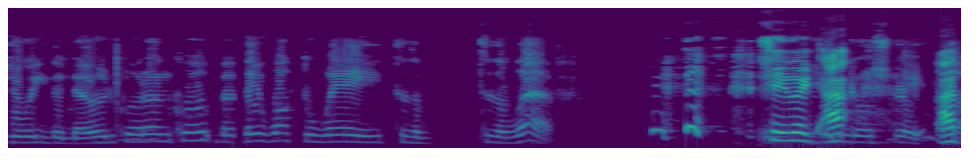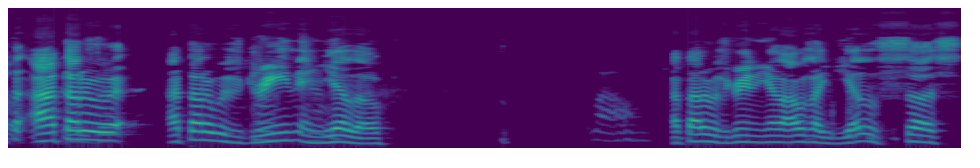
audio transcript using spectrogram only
doing the node, quote unquote, but they walked away to the to the left. see look Didn't I I, th- I thought it was was like, I thought it was green and yellow. wow. I thought it was green and yellow. I was like yellow sus.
